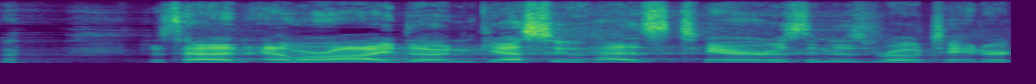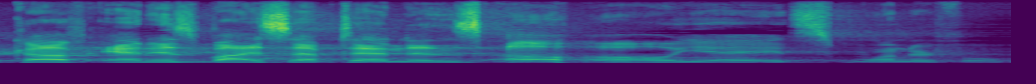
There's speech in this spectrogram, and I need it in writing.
Just had an MRI done. Guess who has tears in his rotator cuff and his bicep tendons? Oh, oh, yay, it's wonderful.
